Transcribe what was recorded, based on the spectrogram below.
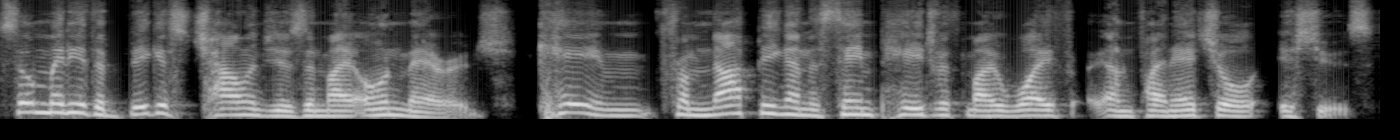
so many of the biggest challenges in my own marriage came from not being on the same page with my wife on financial issues.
